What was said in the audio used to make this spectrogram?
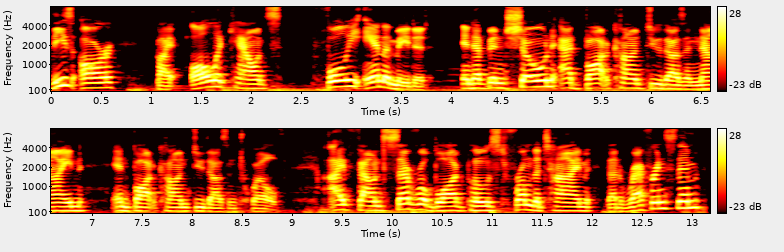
These are, by all accounts, fully animated and have been shown at BotCon 2009 and BotCon 2012. I've found several blog posts from the time that reference them.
